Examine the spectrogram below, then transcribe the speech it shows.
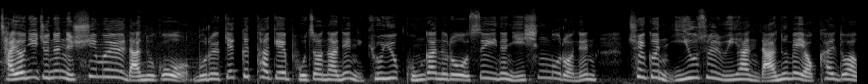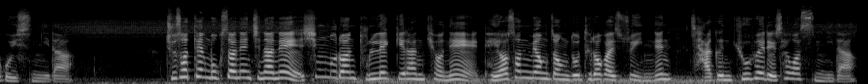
자연이 주는 쉼을 나누고 물을 깨끗하게 보전하는 교육 공간으로 쓰이는 이 식물원은 최근 이웃을 위한 나눔의 역할도 하고 있습니다. 주서택 목사는 지난해 식물원 둘레길 한 켠에 대여섯 명 정도 들어갈 수 있는 작은 교회를 세웠습니다.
